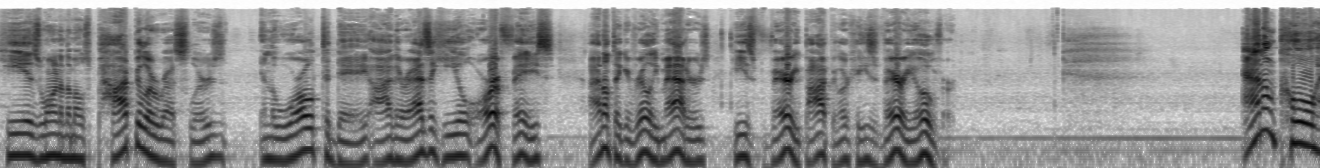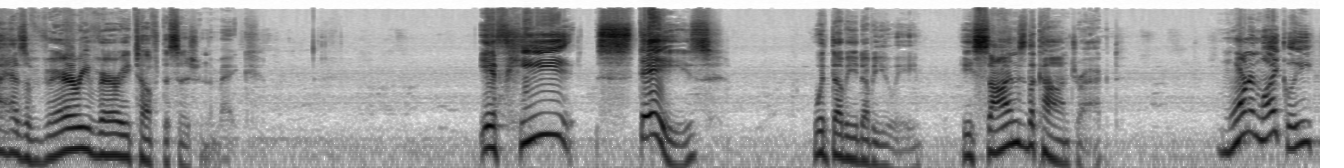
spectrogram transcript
He is one of the most popular wrestlers in the world today, either as a heel or a face. I don't think it really matters. He's very popular. He's very over. Adam Cole has a very, very tough decision to make. If he stays with WWE, he signs the contract, more than likely,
